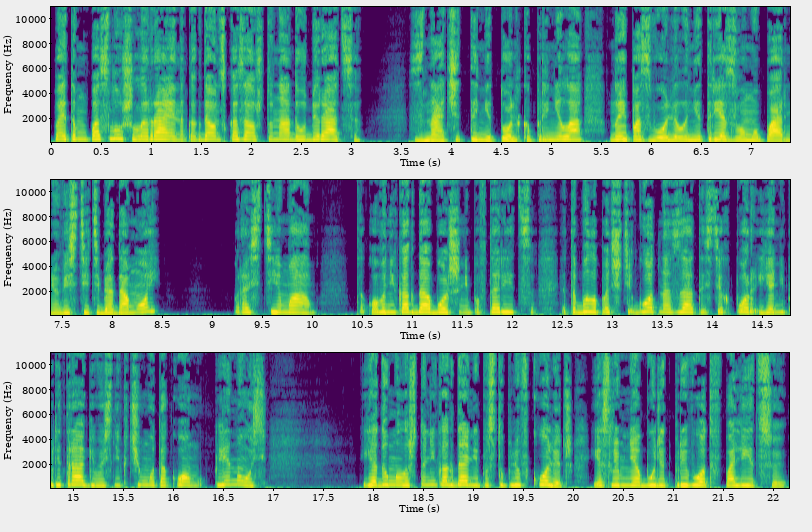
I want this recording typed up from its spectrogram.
поэтому послушала Райана, когда он сказал, что надо убираться. Значит, ты не только приняла, но и позволила нетрезвому парню вести тебя домой? Прости, мам, такого никогда больше не повторится. Это было почти год назад, и с тех пор я не притрагиваюсь ни к чему такому, клянусь. Я думала, что никогда не поступлю в колледж, если у меня будет привод в полицию.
